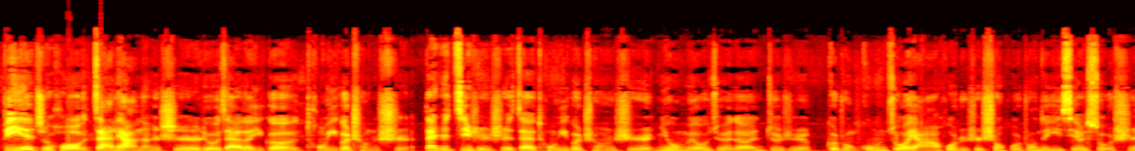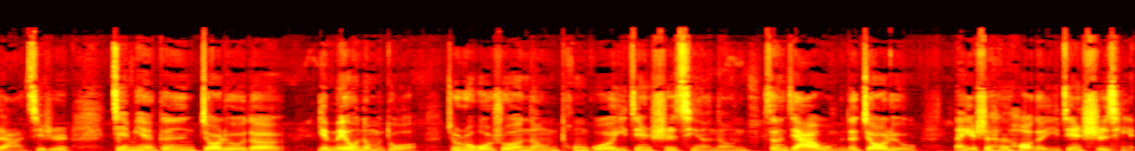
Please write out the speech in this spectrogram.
毕业之后，咱俩呢是留在了一个同一个城市。但是即使是在同一个城市，你有没有觉得就是各种工作呀，或者是生活中的一些琐事啊，其实见面跟交流的也没有那么多。就如果说能通过一件事情能增加我们的交流，那也是很好的一件事情呀。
